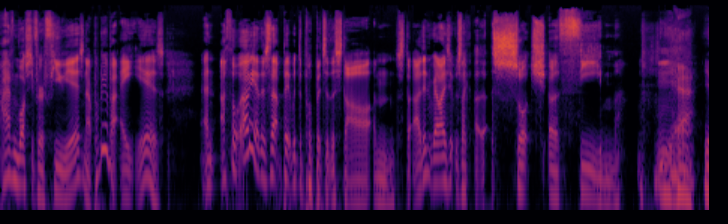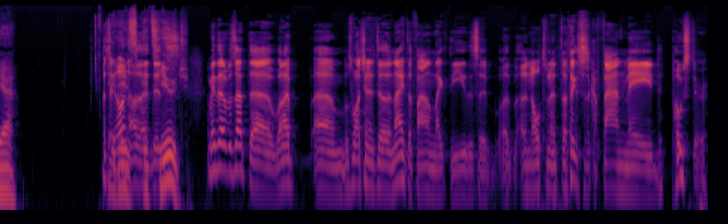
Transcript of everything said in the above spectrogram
I haven't watched it for a few years now, probably about eight years. And I thought, oh yeah, there's that bit with the puppets at the start, and st- I didn't realize it was like a, such a theme. Yeah, yeah. I was It like, oh is- no, that it's is- huge. I mean, that was at the when I um, was watching it the other night. I found like the this is an alternate. I think it's just like a fan made poster,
